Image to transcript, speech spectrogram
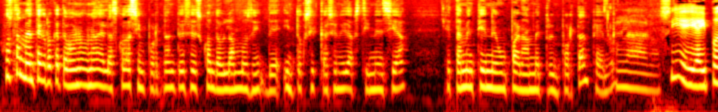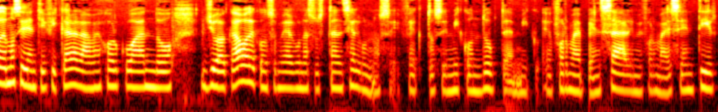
justamente creo que también una de las cosas importantes es cuando hablamos de, de intoxicación y de abstinencia, que también tiene un parámetro importante, ¿no? Claro, sí, y ahí podemos identificar a lo mejor cuando yo acabo de consumir alguna sustancia, algunos efectos en mi conducta, en mi forma de pensar, en mi forma de sentir,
